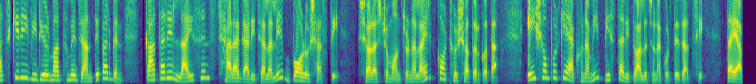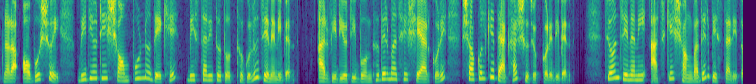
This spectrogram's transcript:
আজকের এই ভিডিওর মাধ্যমে জানতে পারবেন, কাতারের লাইসেন্স ছাড়া গাড়ি চালালে বড় শাস্তি, স্বরাষ্ট্র মন্ত্রণালয়ের কঠোর সতর্কতা। এই সম্পর্কে এখন আমি বিস্তারিত আলোচনা করতে যাচ্ছি। তাই আপনারা অবশ্যই ভিডিওটি সম্পূর্ণ দেখে বিস্তারিত তথ্যগুলো জেনে নেবেন। আর ভিডিওটি বন্ধুদের মাঝে শেয়ার করে সকলকে দেখার সুযোগ করে দিবেন। চন জেনানি আজকের সংবাদের বিস্তারিত।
